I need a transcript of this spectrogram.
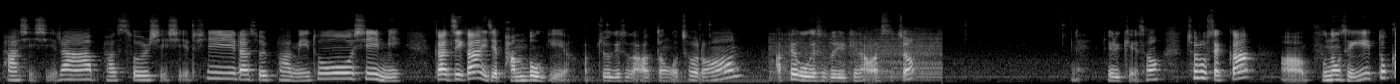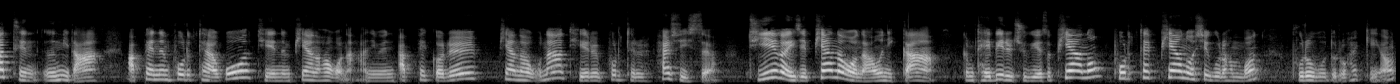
파, 시시, 라, 파, 솔, 시시, 시, 라, 솔, 파, 미, 도, 시, 미까지가 이제 반복이에요. 앞쪽에서 나왔던 것처럼 앞에 곡에서도 이렇게 나왔었죠. 네, 이렇게 해서 초록색과 어, 분홍색이 똑같은 음이다. 앞에는 포르테하고 뒤에는 피아노 하거나 아니면 앞에 거를 피아노 하거나 뒤에를 포르테를 할 수 있어요. 뒤에가 이제 피아노가 나오니까 그럼 대비를 주기 위해서 피아노, 포르테, 피아노식으로 한번 불어보도록 할게요.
